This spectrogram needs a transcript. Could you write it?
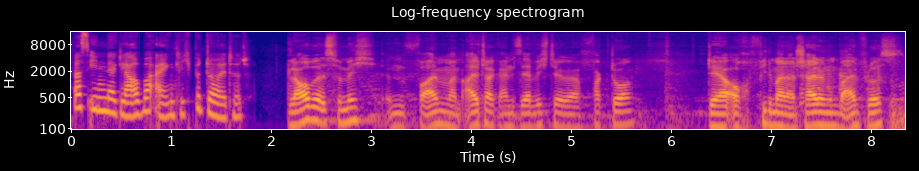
was ihnen der Glaube eigentlich bedeutet. Glaube ist für mich in, vor allem in meinem Alltag ein sehr wichtiger Faktor, der auch viele meiner Entscheidungen beeinflusst.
